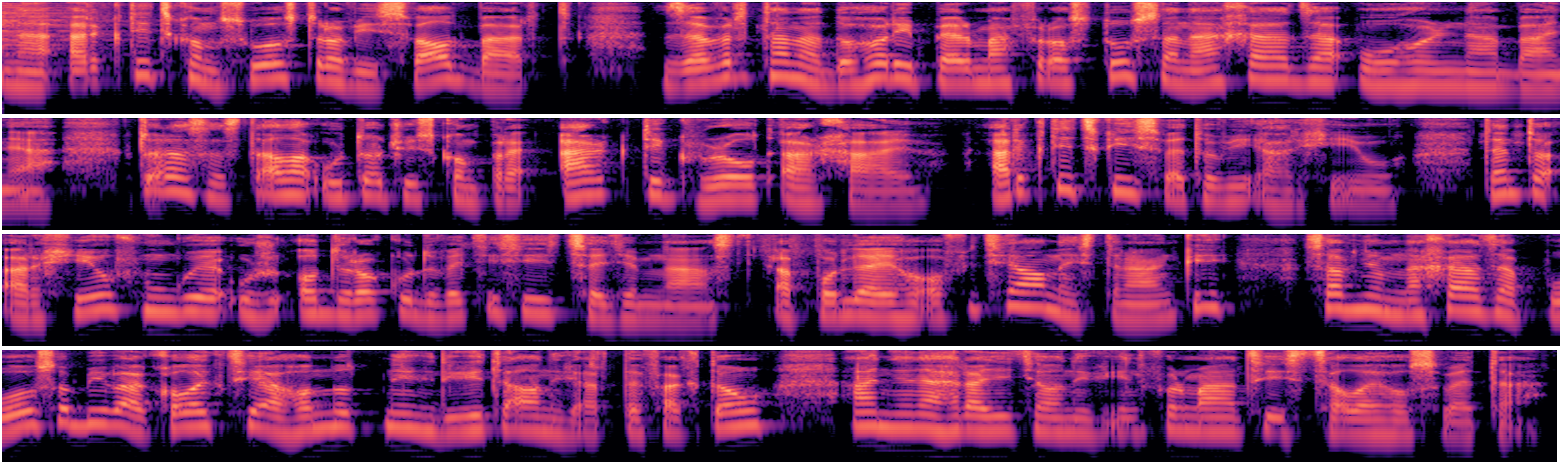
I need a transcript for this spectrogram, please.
Na arktickom súostroví Svalbard, zavrtaná do hory permafrostu, sa nachádza úhoľná baňa, ktorá sa stala útočiskom pre Arctic World Archive. Arktický svetový archív. Tento archív funguje už od roku 2017 a podľa jeho oficiálnej stránky sa v ňom nachádza pôsobivá kolekcia hodnotných digitálnych artefaktov a nenahraditeľných informácií z celého sveta.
